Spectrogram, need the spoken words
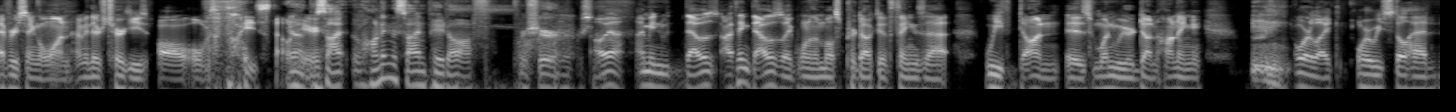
Every single one. I mean, there's turkeys all over the place down yeah, here. the sign, hunting the sign paid off for sure. 100%. Oh yeah. I mean, that was I think that was like one of the most productive things that we've done is when we were done hunting or like or we still had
